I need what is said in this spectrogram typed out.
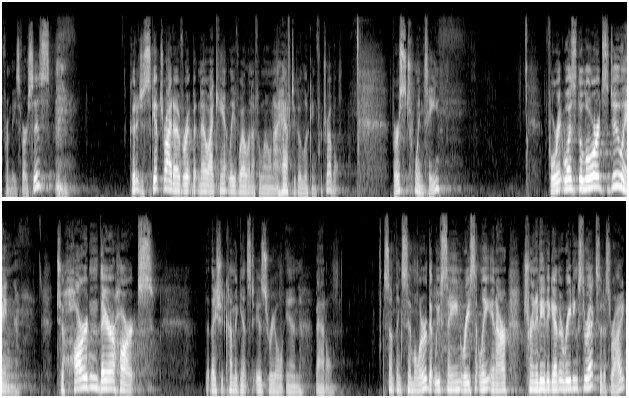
from these verses. Could have just skipped right over it, but no, I can't leave well enough alone. I have to go looking for trouble. Verse 20 For it was the Lord's doing to harden their hearts that they should come against Israel in battle. Something similar that we've seen recently in our Trinity Together readings through Exodus, right?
